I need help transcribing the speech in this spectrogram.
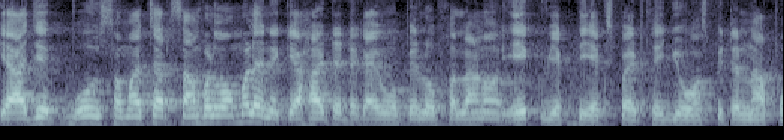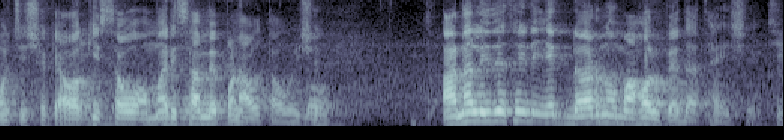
કે આજે બહુ સમાચાર સાંભળવા મળે ને કે હાર્ટ એટેક આવ્યો પેલો ફલાણો એક વ્યક્તિ એક્સપાયર થઈ ગયો હોસ્પિટલ ના પહોંચી શકે. આવા કિસ્સાઓ અમારી સામે પણ આવતા હોય છે. આના લીધે થઈને એક ડરનો માહોલ પેદા થાય છે.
